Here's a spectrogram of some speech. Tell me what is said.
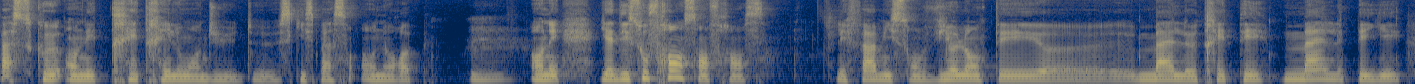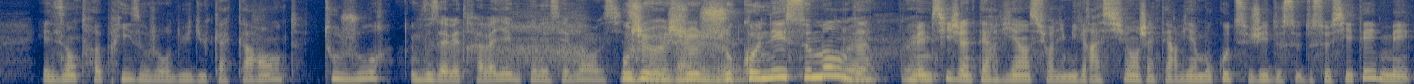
parce qu'on est très très loin du, de ce qui se passe en Europe. On est, il y a des souffrances en France. Les femmes, ils sont violentées, euh, maltraitées, mal payées. Il y a des entreprises aujourd'hui du CAC 40, toujours, Vous avez travaillé, vous connaissez bien aussi. je, je- je ouais. connais ce monde. Ouais, ouais. Même si j'interviens sur l'immigration, j'interviens beaucoup de sujets de, de société, mais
